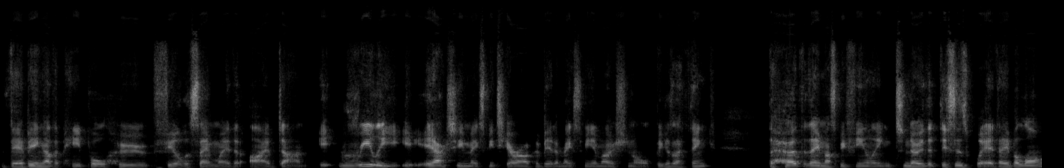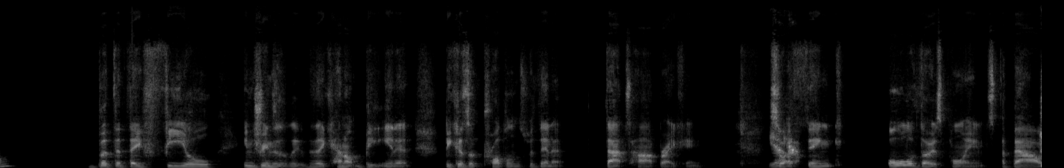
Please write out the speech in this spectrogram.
there being other people who feel the same way that I've done, it really, it actually makes me tear up a bit. It makes me emotional because I think the hurt that they must be feeling to know that this is where they belong, but that they feel intrinsically that they cannot be in it because of problems within it. That's heartbreaking. So I think all of those points about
